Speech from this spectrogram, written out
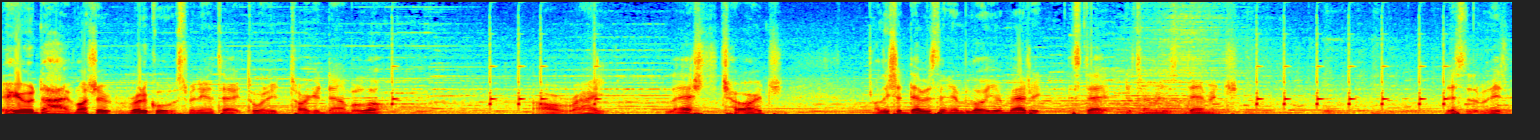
Aerial dive. Launch a vertical spinning attack toward a target down below. Alright. Last charge. Unleash a devastating blow. Your magic stat determines damage. This is amazing.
